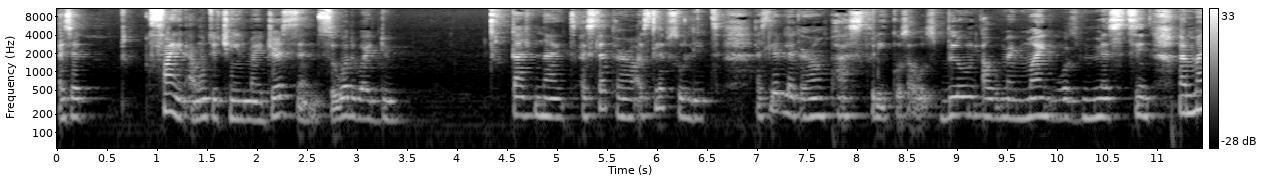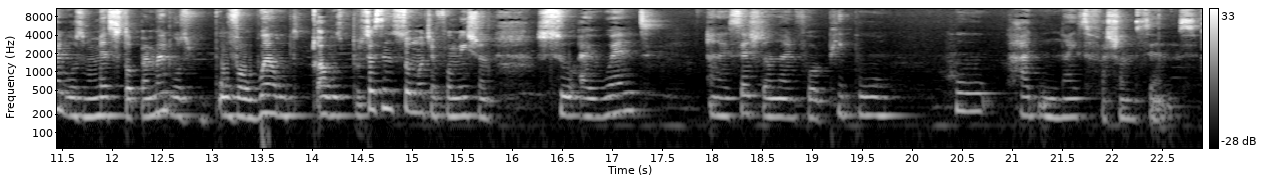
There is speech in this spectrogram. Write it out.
I said fine i want to change my dress sense so what do i do that night i slept around i slept so late. I slept like around past three because i was blown out. My mind was messing my mind was messed up. My mind was overwhelmed. I was processing so much information. So i went and i searched online for people who had nice fashion sense.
